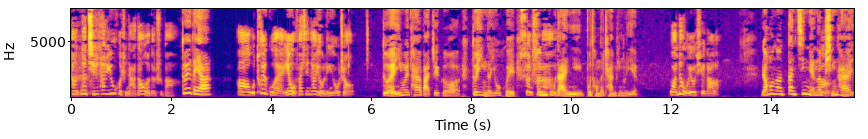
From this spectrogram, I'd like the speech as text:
啊，那其实他优惠是拿到了的，是吧？对的呀。啊，我退过哎，因为我发现他有零有整。对，因为他要把这个对应的优惠分布在你不同的产品里。哇，那我又学到了。然后呢？但今年呢，平台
